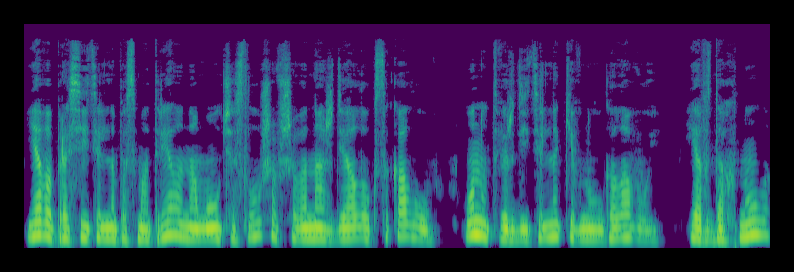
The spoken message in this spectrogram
Я вопросительно посмотрела на молча слушавшего наш диалог Соколова. Он утвердительно кивнул головой. Я вздохнула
